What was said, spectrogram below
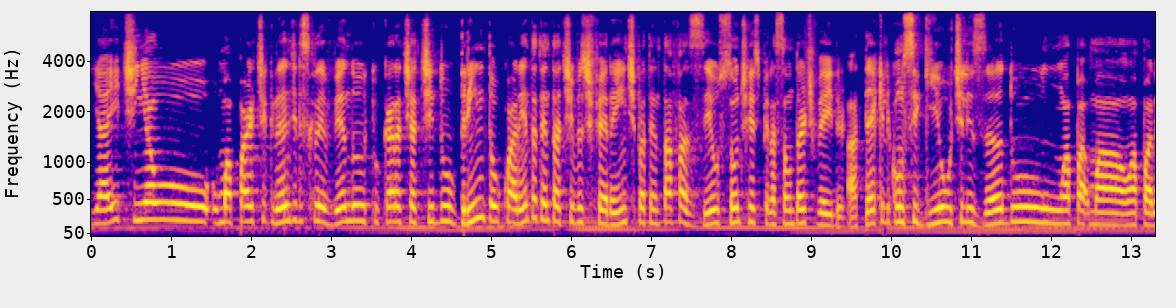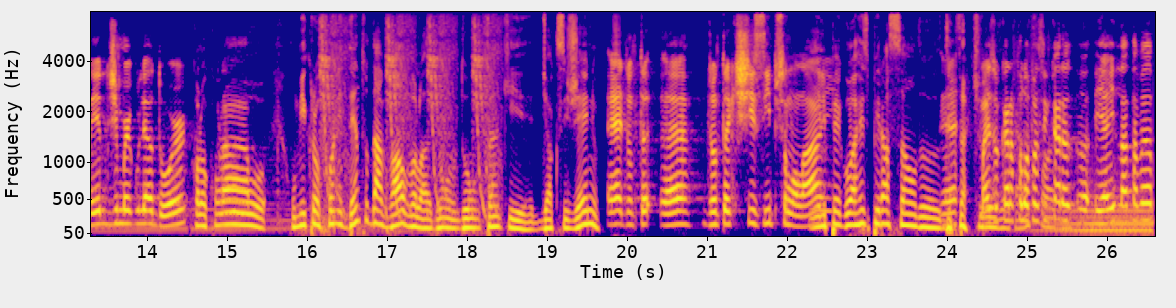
E aí tinha o, uma parte grande descrevendo que o cara tinha tido 30 ou 40 tentativas diferentes para tentar fazer o som de respiração do Darth Vader, até que ele conseguiu utilizando um, uma- um aparelho de mergulhador Colocou Pra- o, o microfone dentro da válvula de um, de um tanque de oxigênio É, de um, ta- é, de um tanque XY lá. e ele e- pegou a respiração do, do é, mas o Vader, cara falou, assim, foda. cara, e aí lá tava,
